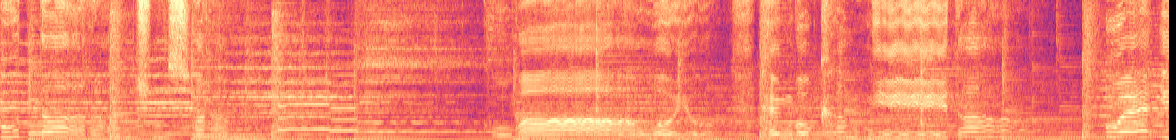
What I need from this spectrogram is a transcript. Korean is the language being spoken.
고 따라준 사람. 고마워요. 행복합니다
